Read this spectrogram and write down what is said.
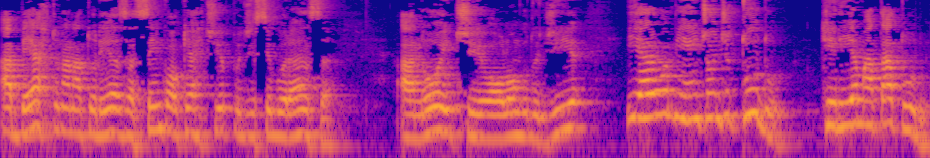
aberto na natureza, sem qualquer tipo de segurança à noite ou ao longo do dia, e era um ambiente onde tudo queria matar tudo.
